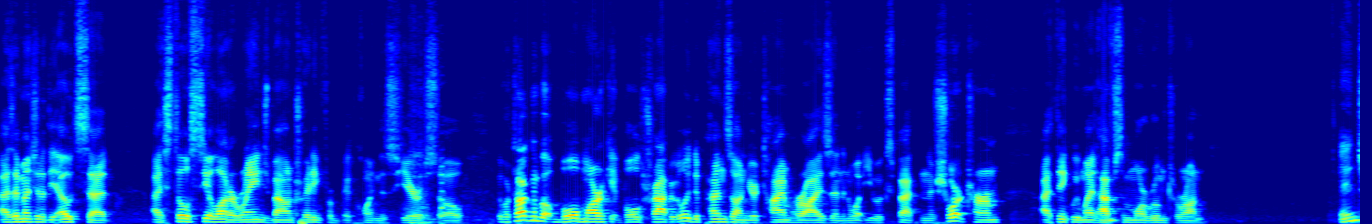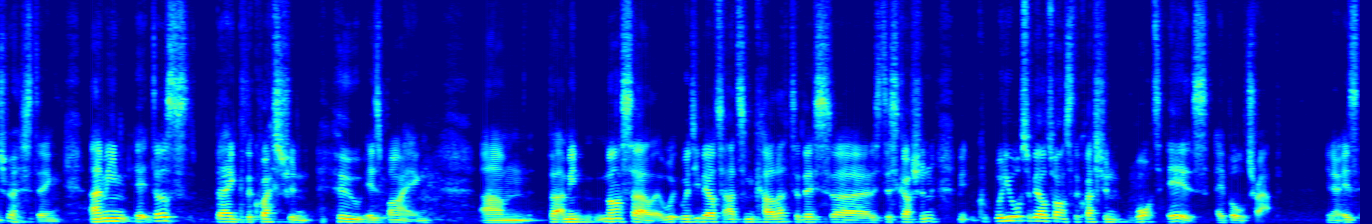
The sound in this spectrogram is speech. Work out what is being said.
as I mentioned at the outset, I still see a lot of range bound trading for Bitcoin this year. So if we're talking about bull market, bull trap, it really depends on your time horizon and what you expect. In the short term, I think we might have some more room to run. Interesting. I mean, it does beg the question who is buying? Um, but I mean, Marcel, would you be able to add some color to this uh, this discussion? I mean, would you also be able to answer the question, what is a bull trap? You know, is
